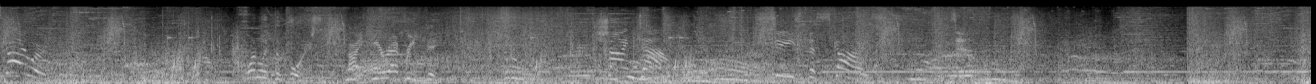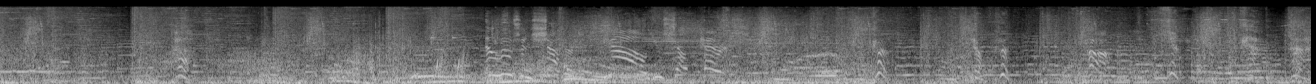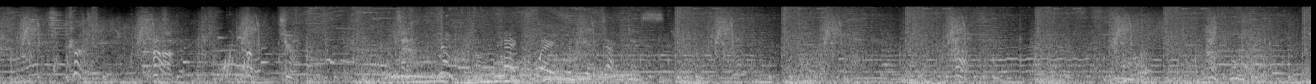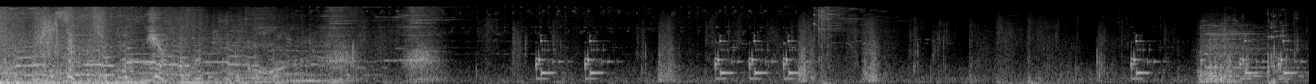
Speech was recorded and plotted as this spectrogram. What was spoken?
Skyward! One with the force. I hear everything. Shine down! Seize the skies! Illusion shattered! Now you shall perish!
